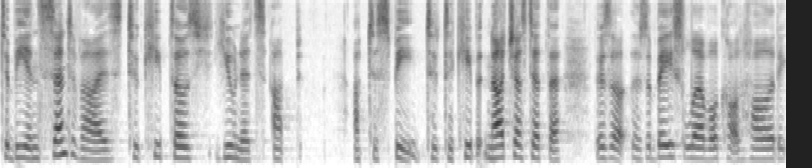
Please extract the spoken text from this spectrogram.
to be incentivized to keep those units up up to speed to, to keep it not just at the there's a there's a base level called holiday,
